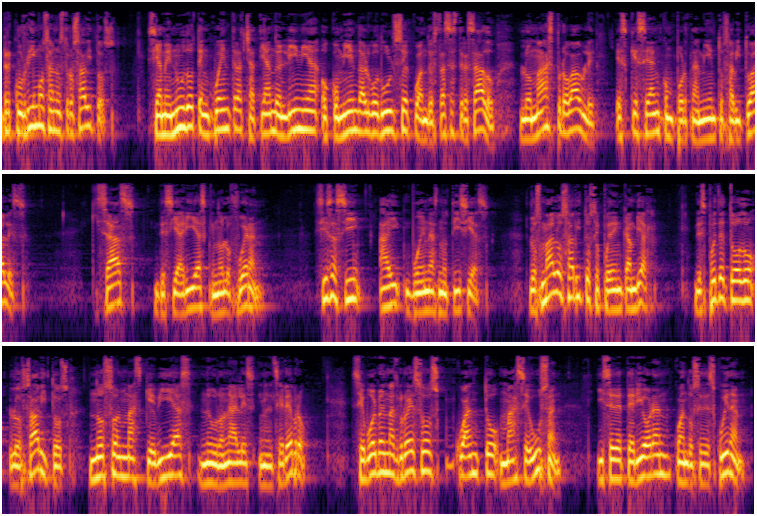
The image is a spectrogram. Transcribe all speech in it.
recurrimos a nuestros hábitos. Si a menudo te encuentras chateando en línea o comiendo algo dulce cuando estás estresado, lo más probable es que sean comportamientos habituales. Quizás desearías que no lo fueran. Si es así, hay buenas noticias. Los malos hábitos se pueden cambiar. Después de todo, los hábitos no son más que vías neuronales en el cerebro. Se vuelven más gruesos cuanto más se usan y se deterioran cuando se descuidan.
